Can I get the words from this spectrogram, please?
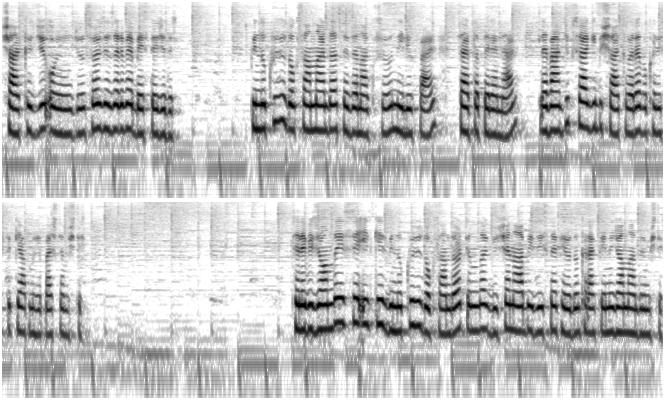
Şarkıcı, oyuncu, söz yazarı ve bestecidir. 1990'larda Sezen Aksu, Nilüfer, Sertab Erener, Levent Yüksel gibi şarkılara vokalistlik yapmaya başlamıştır. Televizyonda ise ilk kez 1994 yılında Gülşen abi dizisine Feridun karakterini canlandırmıştır.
